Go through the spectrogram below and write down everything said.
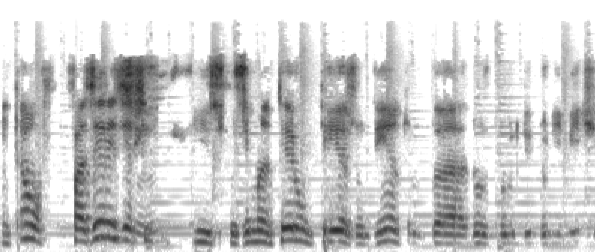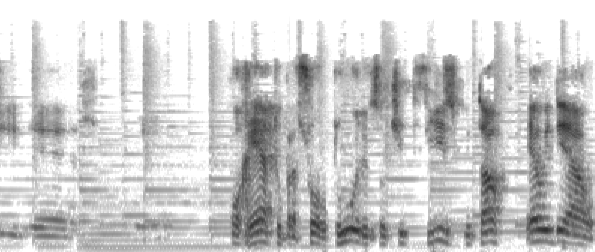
Então, fazer exercícios Sim. físicos e manter um peso dentro da, do, do, do, limite é, correto para sua altura, seu tipo físico e tal, é o ideal.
